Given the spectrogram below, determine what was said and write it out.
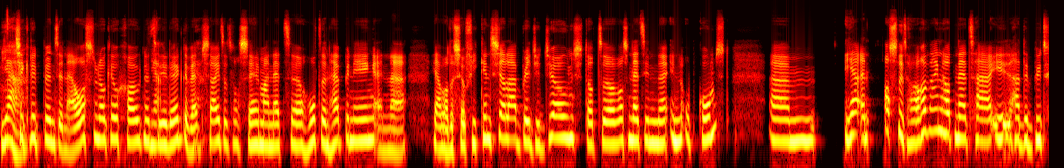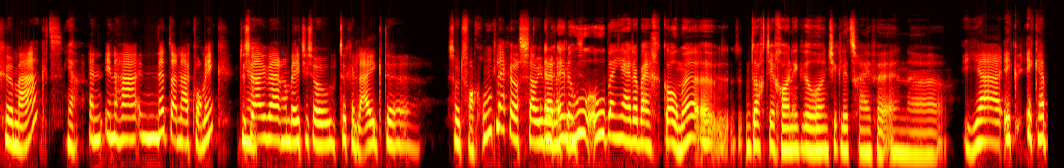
ja. Chicklit.nl was toen ook heel groot natuurlijk. De website, dat was helemaal net eh, hot and happening. En ja, we hadden Sophie Kinsella, Bridget Jones. Dat was net in, in opkomst. Ehm, ja, en Astrid Harrewijn had net haar, haar debuut gemaakt. Ja. En in haar, net daarna kwam ik. Dus wij waren een beetje zo tegelijk de soort van grondleggers, zou je bijna en kunnen hoe, hoe ben jij daarbij gekomen? Eh, dacht je gewoon, ik wil een chicklit schrijven en... eh, Ja, ik, ik heb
